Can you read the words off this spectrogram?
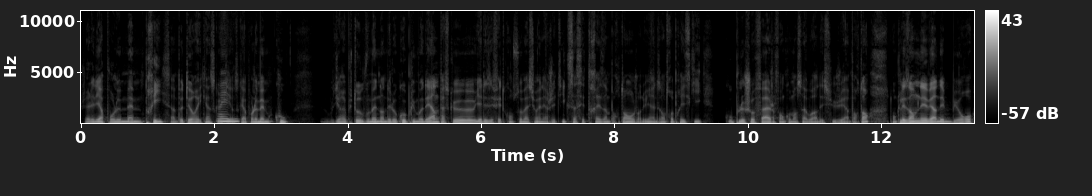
j'allais dire pour le même prix, c'est un peu théorique hein, ce que je dis, en tout cas pour le même coût, vous direz plutôt de vous mettre dans des locaux plus modernes parce qu'il y a des effets de consommation énergétique, ça c'est très important. Aujourd'hui, il y a des entreprises qui coupent le chauffage, enfin on commence à avoir des sujets importants. Donc les emmener vers des bureaux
